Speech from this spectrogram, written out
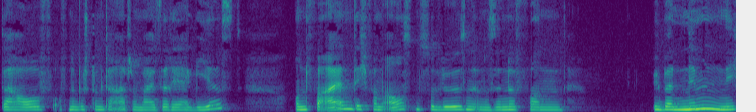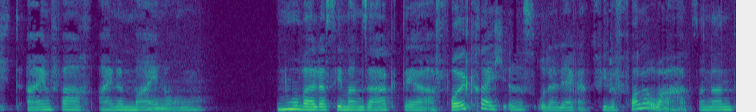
darauf auf eine bestimmte Art und Weise reagierst und vor allem dich vom Außen zu lösen im Sinne von übernimm nicht einfach eine Meinung, nur weil das jemand sagt, der erfolgreich ist oder der ganz viele Follower hat, sondern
